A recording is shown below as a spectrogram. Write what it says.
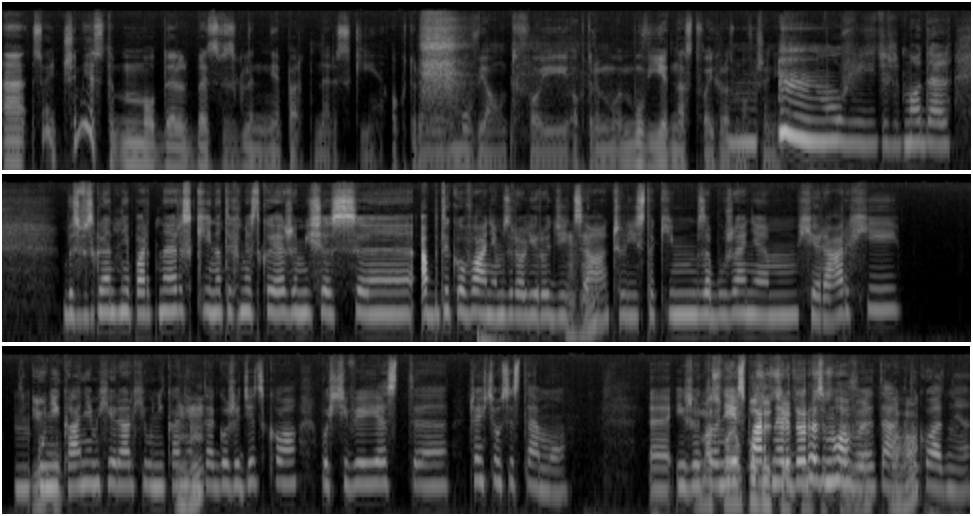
E, Słuchaj, czym jest model bezwzględnie partnerski, o którym mówią twoi, o którym mówi jedna z twoich rozmówczyń? Mówi że model bezwzględnie partnerski, natychmiast kojarzy mi się z e, abdykowaniem z roli rodzica, Mhm. czyli z takim zaburzeniem hierarchii, unikaniem hierarchii, unikaniem Mhm. tego, że dziecko właściwie jest e, częścią systemu. E, I że I to nie jest partner do rozmowy. systemie. Tak, Aha. dokładnie.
